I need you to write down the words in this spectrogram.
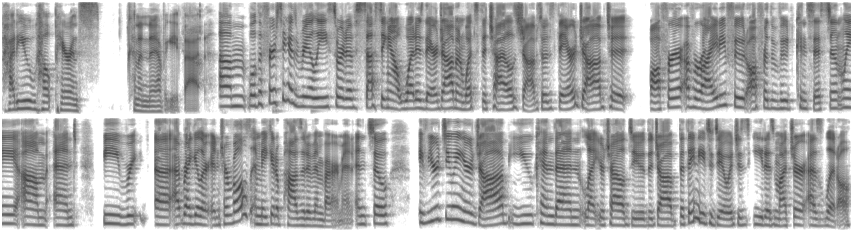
how do you help parents kind of navigate that? Um, well, the first thing is really sort of sussing out what is their job and what's the child's job. So it's their job to offer a variety of food, offer the food consistently, um, and be re- uh, at regular intervals and make it a positive environment. And so if you're doing your job, you can then let your child do the job that they need to do, which is eat as much or as little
